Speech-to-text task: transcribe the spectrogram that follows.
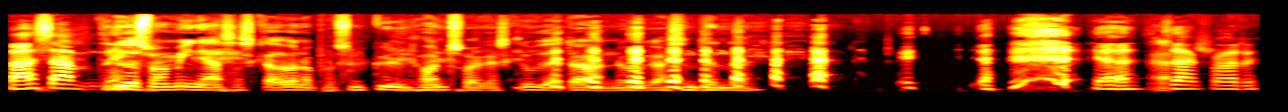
bare sammen. Det lyder som om en af os har skrevet under på sådan en gyldent håndtryk og skal ud af døren nu, ikke? Sådan den der. ja, Ja. ja, tak for det.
